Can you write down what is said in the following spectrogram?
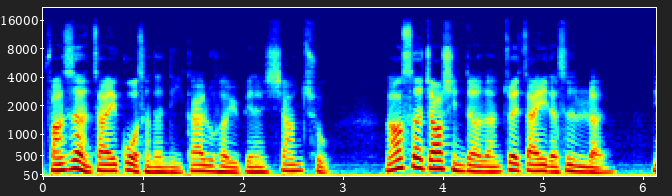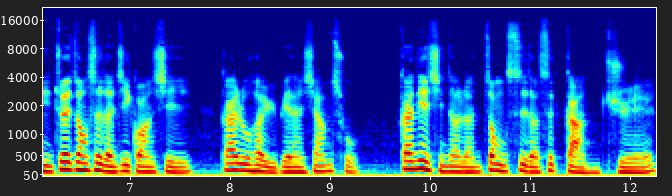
凡事很在意过程的你，该如何与别人相处。然后社交型的人最在意的是人，你最重视人际关系，该如何与别人相处。概念型的人重视的是感觉。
